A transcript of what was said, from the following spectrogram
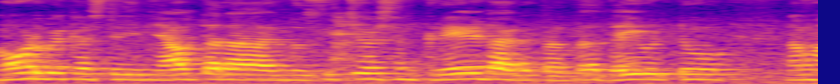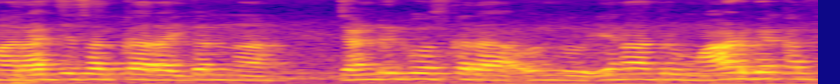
ನೋಡ್ಬೇಕಷ್ಟೇ ಇನ್ನು ಯಾವ ಥರ ಒಂದು ಸಿಚುವೇಶನ್ ಕ್ರಿಯೇಟ್ ಆಗುತ್ತೆ ಅಂತ ದಯವಿಟ್ಟು ನಮ್ಮ ರಾಜ್ಯ ಸರ್ಕಾರ ಇದನ್ನು ಜನರಿಗೋಸ್ಕರ ಒಂದು ಏನಾದರೂ ಮಾಡಬೇಕಂತ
